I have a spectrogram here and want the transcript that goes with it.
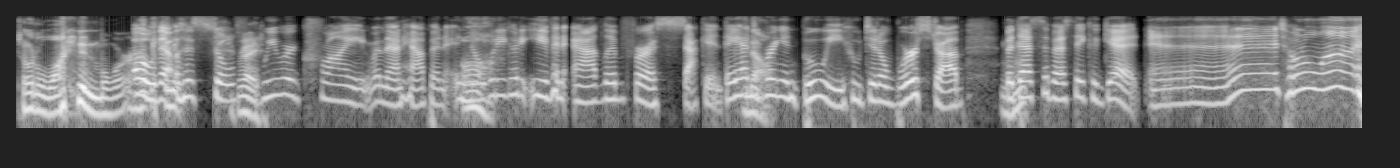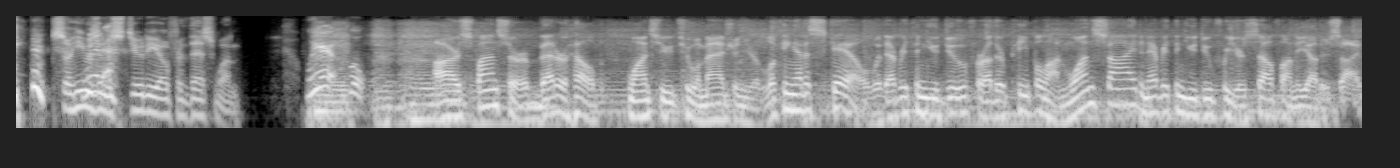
total wine and more. Oh, I that mean, was so. right. We were crying when that happened, and Oh. nobody could even ad lib for a second. They had to bring in Booey, who did a worse job, but Mhm. that's the best they could get. And total wine. So he was in the studio for this one. We're hmm. well, Our sponsor, BetterHelp, wants you to imagine you're looking at a scale with everything you do for other people on one side and everything you do for yourself on the other side.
